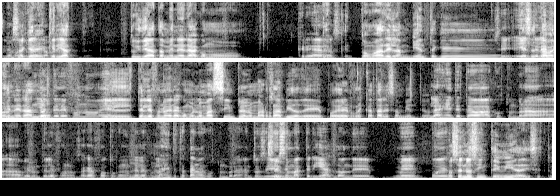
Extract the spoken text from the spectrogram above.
le O sea, que quería. Tu idea también era como crear de- tomar el ambiente que, Sí, que se estaba generando. Y el teléfono, Y el teléfono era como lo más simple, lo más Sí. rápido de poder rescatar ese ambiente. la gente estaba acostumbrada a, ver un teléfono, sacar fotos con un Mm, teléfono. La gente está tan acostumbrada. Entonces Sí, ese bueno. material donde me pude... Entonces no se intimida, dices tú.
